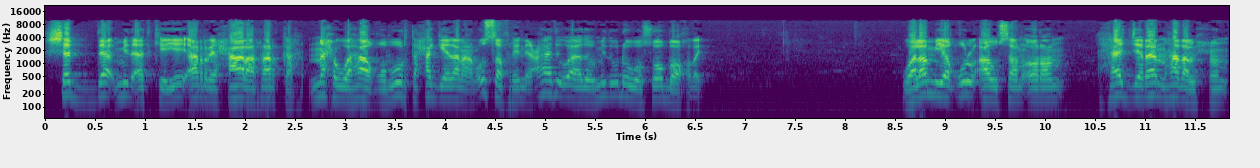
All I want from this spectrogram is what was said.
shadda mid adkeeyey arrixaala rarka naxwahaa qubuurta xaggeedana aan u safrin caadi u aado mid u dhowo soo booqday. Walam yaqul awsan odhan hajaran hadal xun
